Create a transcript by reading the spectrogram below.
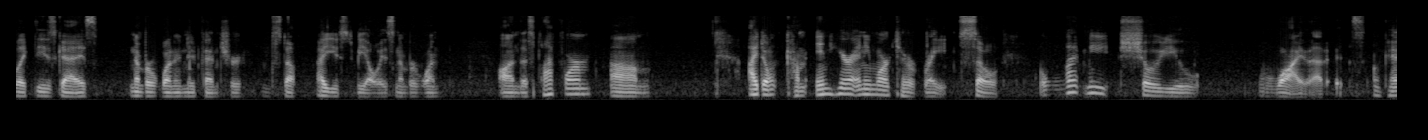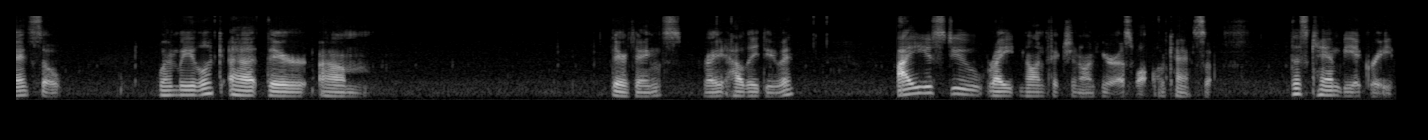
like these guys, number one in adventure and stuff. I used to be always number one on this platform. Um, I don't come in here anymore to rate. So let me show you why that is. Okay, so when we look at their um, their things, right, how they do it, I used to write nonfiction on here as well. Okay, so this can be a great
